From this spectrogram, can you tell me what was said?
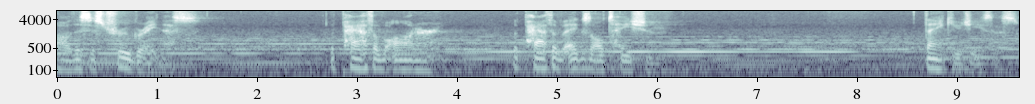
Oh, this is true greatness. The path of honor, the path of exaltation. Thank you, Jesus.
